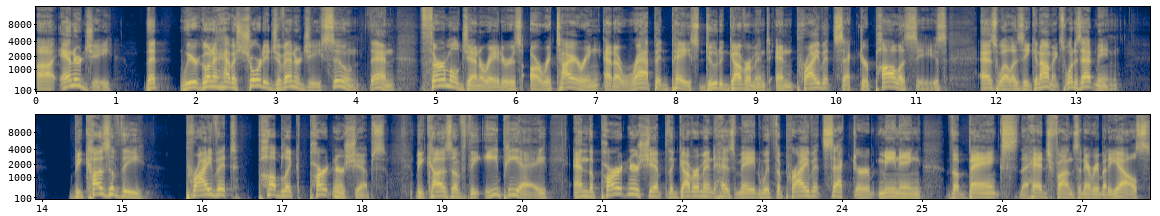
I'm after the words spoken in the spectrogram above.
uh, energy that we're going to have a shortage of energy soon. Then, thermal generators are retiring at a rapid pace due to government and private sector policies as well as economics. What does that mean? because of the private public partnerships, because of the EPA and the partnership the government has made with the private sector, meaning the banks, the hedge funds, and everybody else,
